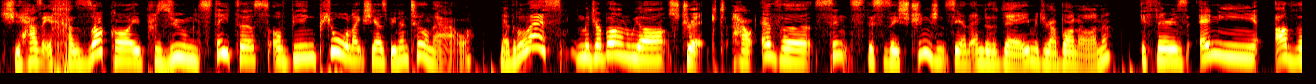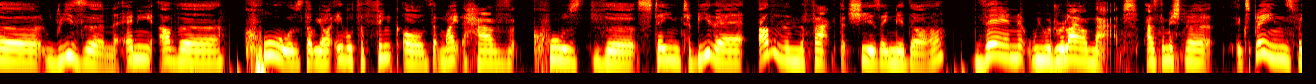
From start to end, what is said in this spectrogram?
she has a Chazaka, a presumed status of being pure like she has been until now. Nevertheless, Midrabanon we are strict. However, since this is a stringency at the end of the day, Midrabanon, if there is any other reason, any other cause that we are able to think of that might have caused the stain to be there, other than the fact that she is a nidar, then we would rely on that. As the Mishnah explains, for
